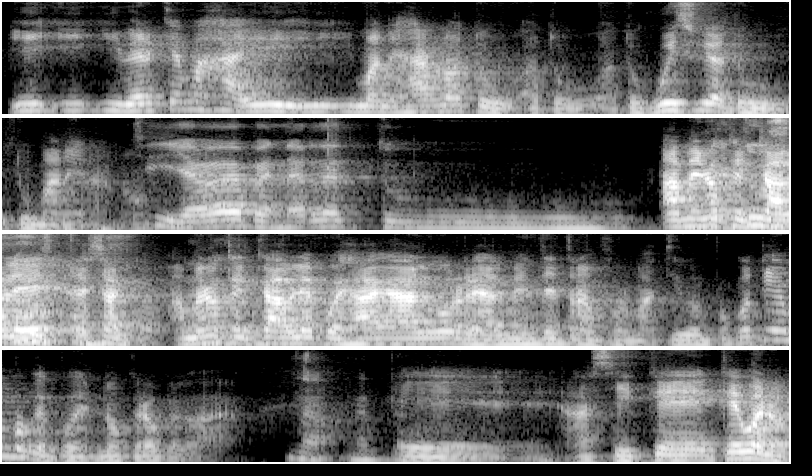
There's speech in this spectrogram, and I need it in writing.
y, y- y ver qué más hay y manejarlo a tu, a tu, a tu juicio y a tu, tu manera, ¿no? Sí, ya va a depender de tu. A menos que el cable, gustos. exacto, a menos que el cable pues haga algo realmente transformativo en poco tiempo, que pues no creo que lo haga. No, no. Eh, así que, que bueno,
